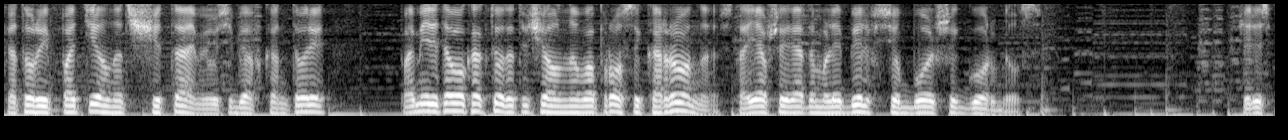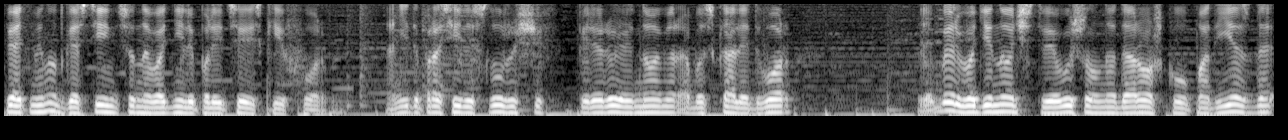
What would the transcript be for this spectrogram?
который потел над счетами у себя в конторе, по мере того, как тот отвечал на вопросы корона, стоявший рядом Лебель все больше горбился. Через пять минут гостиницу наводнили полицейские в форме. Они допросили служащих, перерыли номер, обыскали двор – Лебель в одиночестве вышел на дорожку у подъезда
